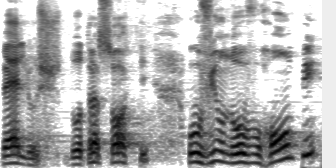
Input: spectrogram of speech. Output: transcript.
velhos, de outra sorte, o vinho novo rompe,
